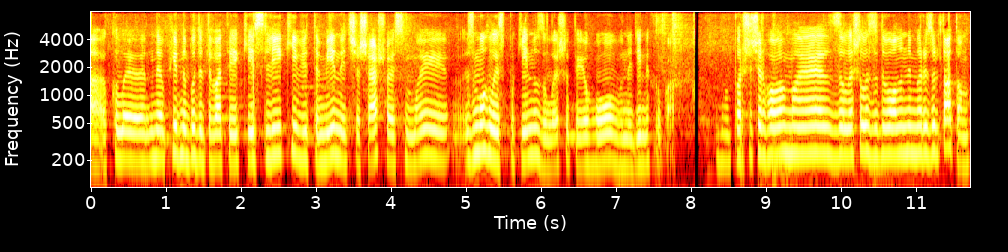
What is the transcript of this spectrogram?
Е, Коли необхідно буде давати якісь ліки, вітаміни чи ще щось, ми змогли спокійно залишити його в надійних руках. Ну, першочергово ми залишили задоволеними результатом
